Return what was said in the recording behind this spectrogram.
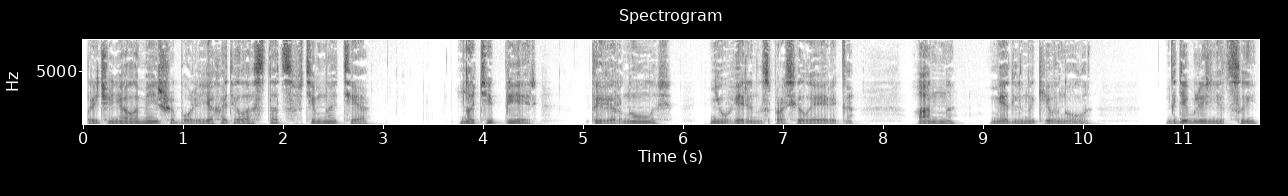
причиняла меньше боли, я хотела остаться в темноте. Но теперь ты вернулась? неуверенно спросила Эрика. Анна медленно кивнула. «Где близнецы?»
